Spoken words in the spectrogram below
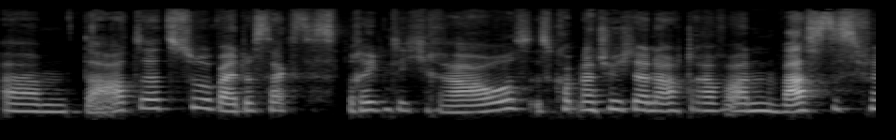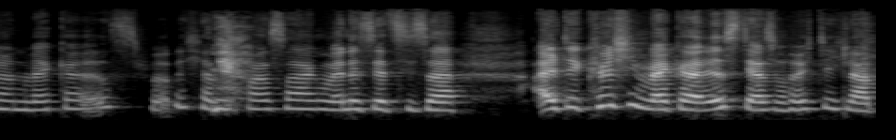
ähm, da dazu, weil du sagst, es bringt dich raus. Es kommt natürlich dann auch darauf an, was das für ein Wecker ist, würde ich jetzt mal sagen. Wenn es jetzt dieser alte Küchenwecker ist, der so richtig laut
